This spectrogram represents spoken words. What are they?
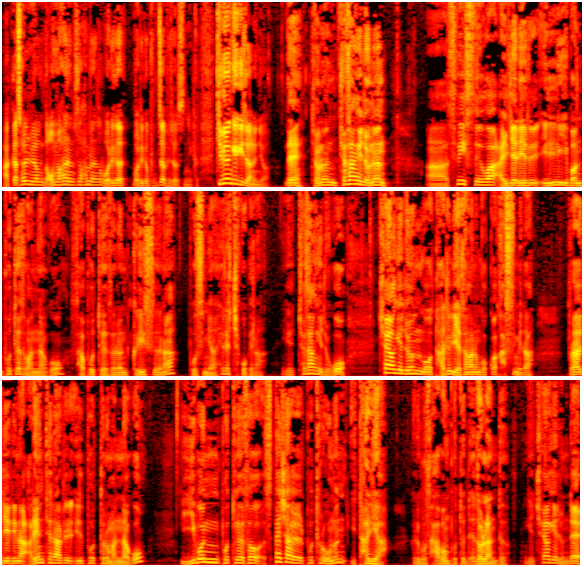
아까 설명 너무 하면서 하면서 머리가 머리가 복잡해졌으니까. 김현기 기자는요. 네, 저는 최상의 조는 아, 스위스와 알제리를 1, 2번 포트에서 만나고 4포트에서는 그리스나 보스니아 헤르체고비나 이게 최상의 조고 최악의 조는 뭐 다들 예상하는 것과 같습니다. 브라질이나 아르헨티나를 1포트로 만나고 2번 포트에서 스페셜 포트로 오는 이탈리아 그리고 4번 포트 네덜란드 이게 최악의 조인데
